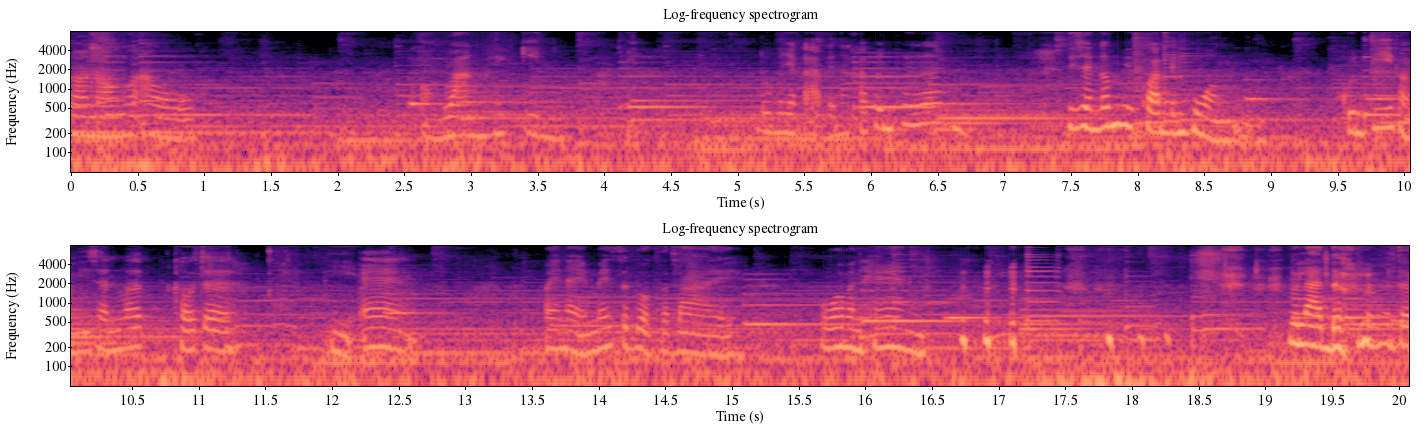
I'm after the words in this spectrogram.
รอน้องก็เอา ของว่างให้กิน ดูบรรยากาศไปนะคะเพื่อนๆดิฉันก็มีความเป็นห่วง คุณพี่ของดิฉันว่าเขาจะหีแอ้ง ไปไหนไม่สะดวกสบาย เพราะว่ามันแห้ง เวลาเดินแล้วมันจะ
